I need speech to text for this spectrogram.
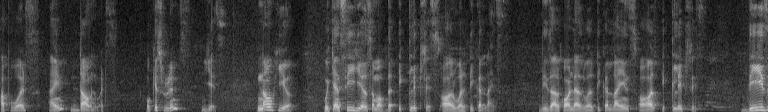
upwards and downwards. Okay students? Yes. Now here we can see here some of the eclipses or vertical lines. These are called as vertical lines or eclipses. these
